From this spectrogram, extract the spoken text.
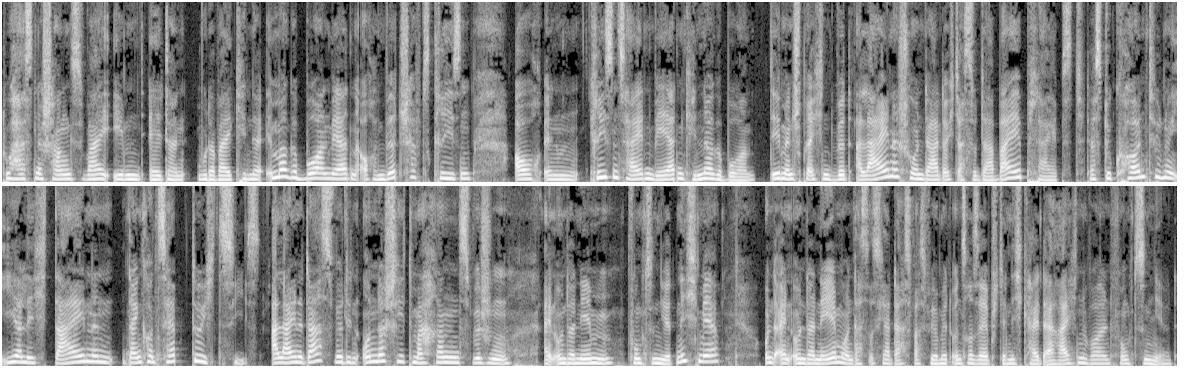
du hast eine Chance, weil eben Eltern oder weil Kinder immer geboren werden, auch in Wirtschaftskrisen, auch in Krisenzeiten werden Kinder geboren. Dementsprechend wird alleine schon dadurch, dass du dabei bleibst, dass du kontinuierlich deinen, dein Konzept durchziehst. Alleine das wird den Unterschied machen zwischen ein Unternehmen funktioniert nicht mehr und ein Unternehmen, und das ist ja das, was wir mit unserer Selbstständigkeit erreichen wollen, funktioniert.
